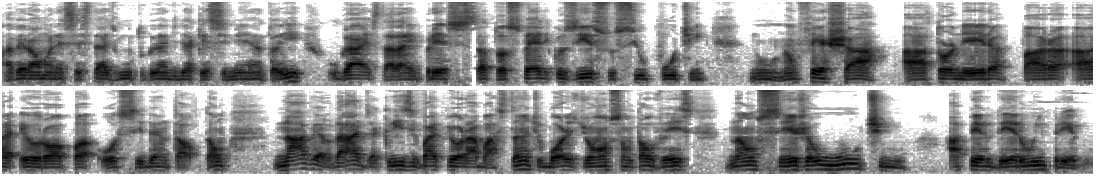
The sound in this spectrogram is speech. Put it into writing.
haverá uma necessidade muito grande de aquecimento aí, o gás estará em preços estratosféricos, isso se o Putin não, não fechar a torneira para a Europa Ocidental. Então, na verdade, a crise vai piorar bastante. O Boris Johnson talvez não seja o último a perder o emprego.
